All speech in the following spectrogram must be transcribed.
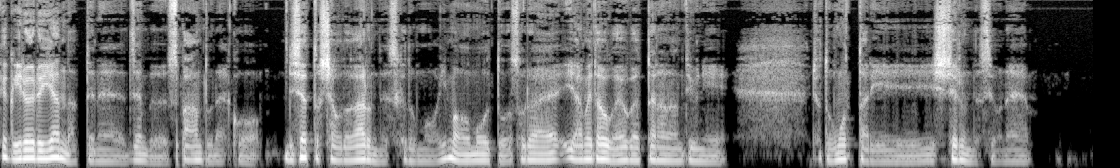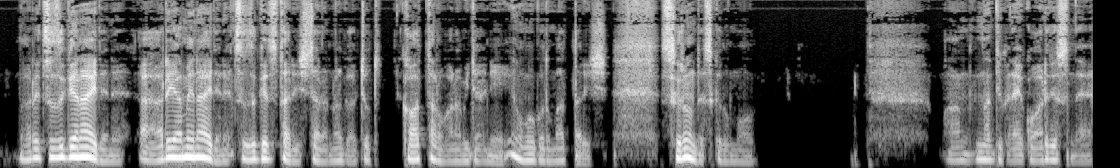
結構いろいろ嫌になってね、全部スパーンとね、こう、リセットしちゃうことがあるんですけども、今思うとそれはやめた方がよかったななんていうふうに、ちょっと思ったりしてるんですよね。あれ続けないでね、あれやめないでね、続けてたりしたらなんかちょっと変わったのかなみたいに思うこともあったりするんですけども、あ、なんていうかね、こうあれですね。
